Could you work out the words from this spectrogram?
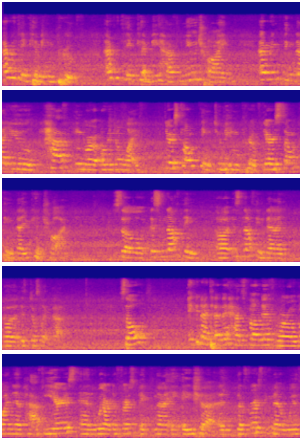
everything can be improved. Everything can be have new trying. Everything that you have in your original life, there's something to be improved. There's something that you can try. So it's nothing. Uh, it's nothing that uh, it's just like that. So Ignite Taipei has founded for one and a half years, and we are the first Ignite in Asia, and the first Ignite with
